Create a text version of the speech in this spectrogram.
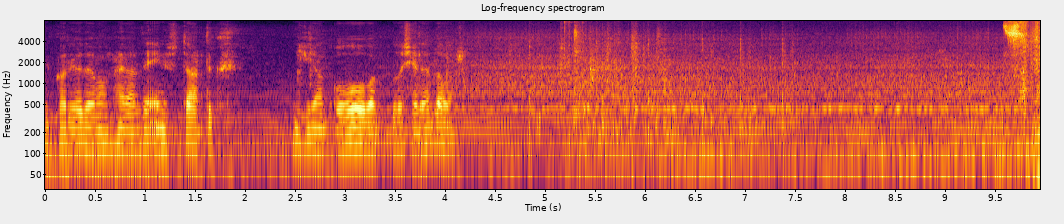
Yukarıya devam herhalde en üstte artık. Vigilant. Oo bak burada şeyler de var. Thanks.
